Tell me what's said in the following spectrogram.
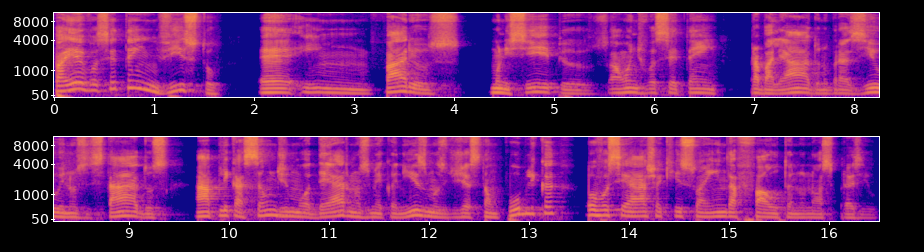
Faê, você tem visto é, em vários municípios, onde você tem trabalhado no Brasil e nos estados, a aplicação de modernos mecanismos de gestão pública ou você acha que isso ainda falta no nosso Brasil?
